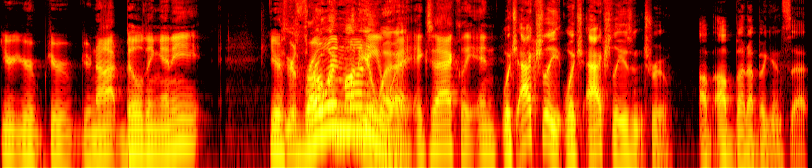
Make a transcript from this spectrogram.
You're you're you're you're not building any. You're, You're throwing, throwing money money away. away. exactly. And which actually which actually isn't true. I'll, I'll butt up against that.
